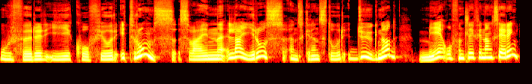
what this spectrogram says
Ordfører i Kåfjord i Troms, Svein Leiros, ønsker en stor dugnad med offentlig finansiering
